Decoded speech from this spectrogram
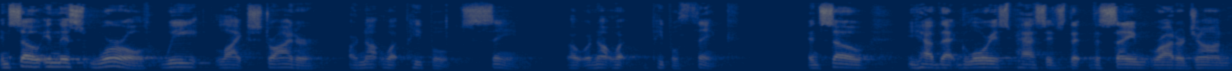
And so in this world, we, like Strider, are not what people seem. or not what people think. And so you have that glorious passage that the same writer John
